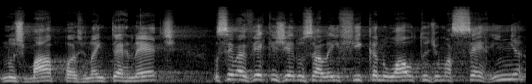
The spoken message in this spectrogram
nos mapas, na internet, você vai ver que Jerusalém fica no alto de uma serrinha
